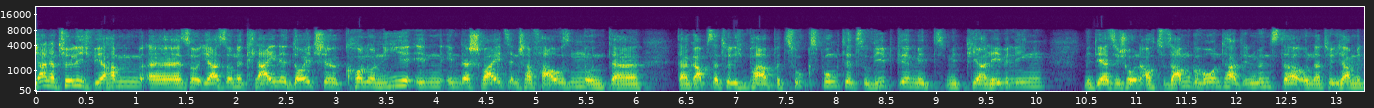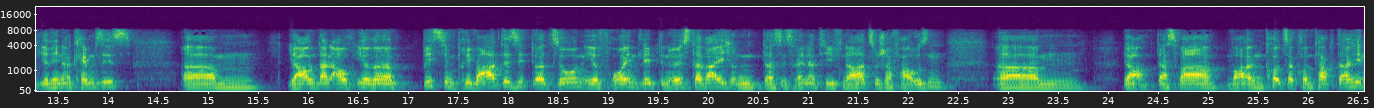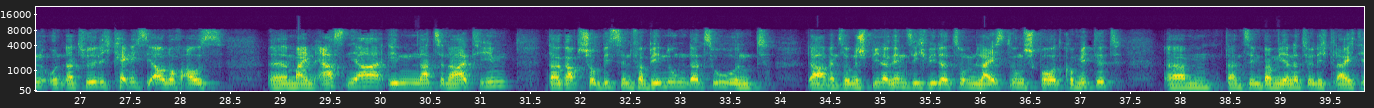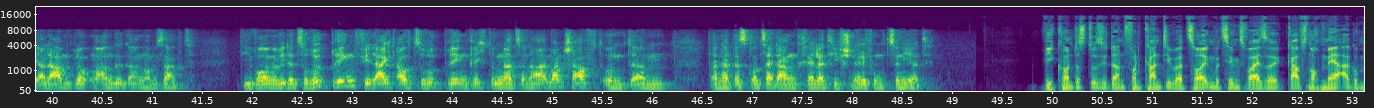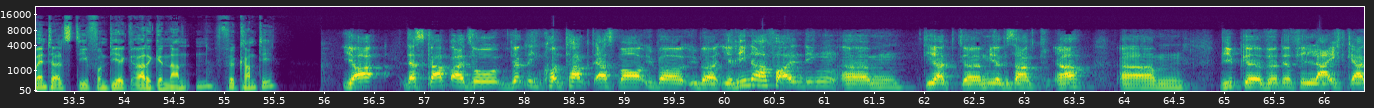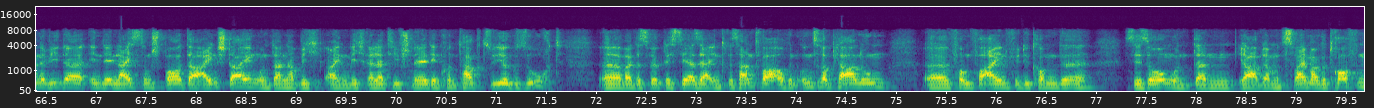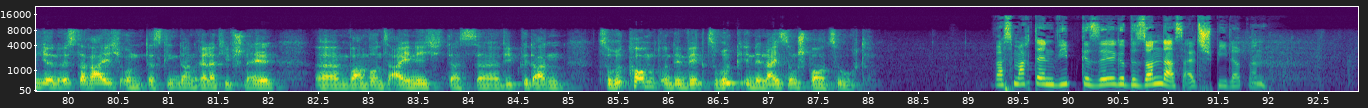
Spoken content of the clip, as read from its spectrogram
Ja, natürlich. Wir haben äh, so, ja, so eine kleine deutsche Kolonie in, in der Schweiz, in Schaffhausen. Und äh, da gab es natürlich ein paar Bezugspunkte zu Wiebke mit, mit Pia Leveling, mit der sie schon auch zusammen gewohnt hat in Münster und natürlich auch mit Irina Kemsis. Ähm, ja, und dann auch ihre bisschen private Situation. Ihr Freund lebt in Österreich und das ist relativ nah zu Schaffhausen. Ähm, ja, das war, war ein kurzer Kontakt dahin und natürlich kenne ich sie auch noch aus äh, meinem ersten Jahr im Nationalteam. Da gab es schon ein bisschen Verbindungen dazu. Und ja, wenn so eine Spielerin sich wieder zum Leistungssport committet, ähm, dann sind bei mir natürlich gleich die Alarmglocken angegangen, haben gesagt, die wollen wir wieder zurückbringen, vielleicht auch zurückbringen Richtung Nationalmannschaft. Und ähm, dann hat das Gott sei Dank relativ schnell funktioniert. Wie konntest du sie dann von Kanti überzeugen, beziehungsweise gab es noch mehr Argumente als die von dir gerade genannten für Kanti? Ja, das gab also wirklich einen Kontakt erstmal über, über Irina vor allen Dingen. Ähm, die hat äh, mir gesagt, ja, ähm, Wiebke würde vielleicht gerne wieder in den Leistungssport da einsteigen und dann habe ich eigentlich relativ schnell den Kontakt zu ihr gesucht, äh, weil das wirklich sehr, sehr interessant war, auch in unserer Planung äh, vom Verein für die kommende Saison. Und dann, ja, wir haben uns zweimal getroffen hier in Österreich und das ging dann relativ schnell, ähm, waren wir uns einig, dass äh, Wiebke dann zurückkommt und den Weg zurück in den Leistungssport sucht. Was macht denn Wiebke Silge besonders als Spielerin?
